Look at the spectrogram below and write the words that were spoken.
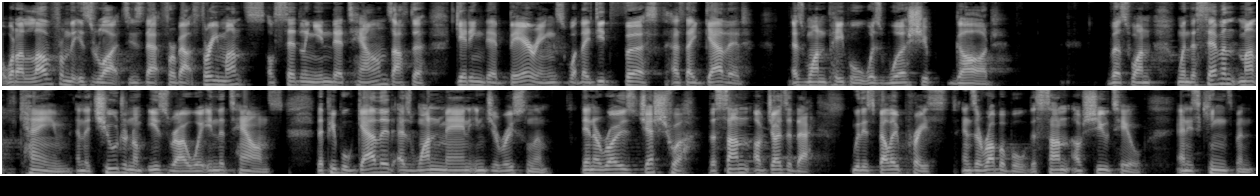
But what I love from the Israelites is that for about three months of settling in their towns, after getting their bearings, what they did first as they gathered as one people was worship God. Verse 1 When the seventh month came and the children of Israel were in the towns, the people gathered as one man in Jerusalem. Then arose Jeshua, the son of Jozadak, with his fellow priests, and Zerubbabel, the son of Shealtiel, and his kinsmen.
